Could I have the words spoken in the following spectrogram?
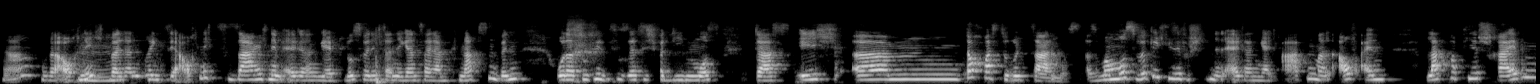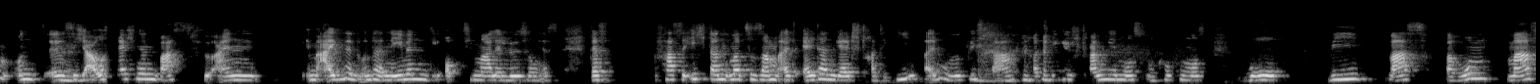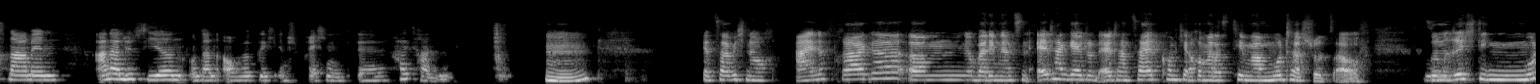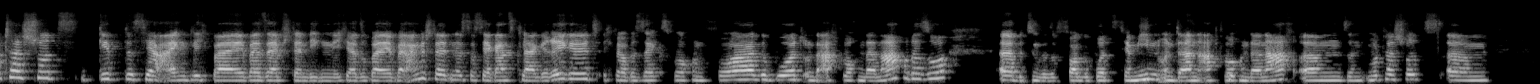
Ja, oder auch nicht, mhm. weil dann bringt es ja auch nichts zu sagen, ich nehme Elterngeld plus, wenn ich dann die ganze Zeit am Knapsen bin oder so viel zusätzlich verdienen muss, dass ich ähm, doch was zurückzahlen muss. Also man muss wirklich diese verschiedenen Elterngeldarten mal auf ein Blatt Papier schreiben und äh, mhm. sich ausrechnen, was für ein im eigenen Unternehmen die optimale Lösung ist. Das fasse ich dann immer zusammen als Elterngeldstrategie, weil du wirklich da strategisch drangehen musst und gucken musst, wo, wie, was, warum, Maßnahmen analysieren und dann auch wirklich entsprechend äh, halt handeln. Mhm. Jetzt habe ich noch eine Frage. Ähm, bei dem ganzen Elterngeld und Elternzeit kommt ja auch immer das Thema Mutterschutz auf. So einen richtigen Mutterschutz gibt es ja eigentlich bei, bei Selbstständigen nicht. Also bei, bei Angestellten ist das ja ganz klar geregelt. Ich glaube, sechs Wochen vor Geburt und acht Wochen danach oder so, äh, beziehungsweise vor Geburtstermin und dann acht Wochen danach ähm, sind Mutterschutz. Ähm,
